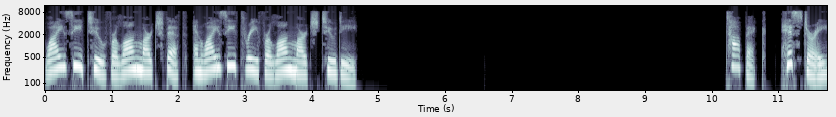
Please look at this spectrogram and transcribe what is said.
YZ2 for Long March March 5, and YZ3 for Long March 2D. Topic: History.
